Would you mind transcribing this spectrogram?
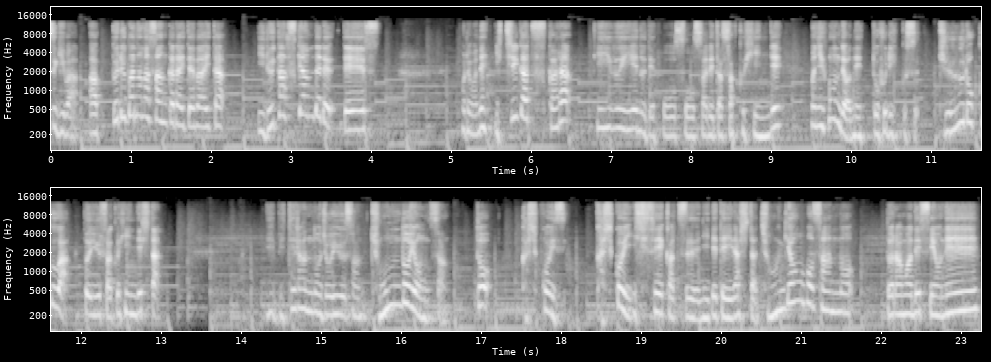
次はアップルバナナさんからいただいたイルタスキャンダルです。これはね、1月から TVN で放送された作品で、まあ、日本ではネットフリックス16話という作品でした。ベテランの女優さん、チョン・ドヨンさんと賢い、賢い医師生活に出ていらしたチョン・ギョンホさんのドラマですよね。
